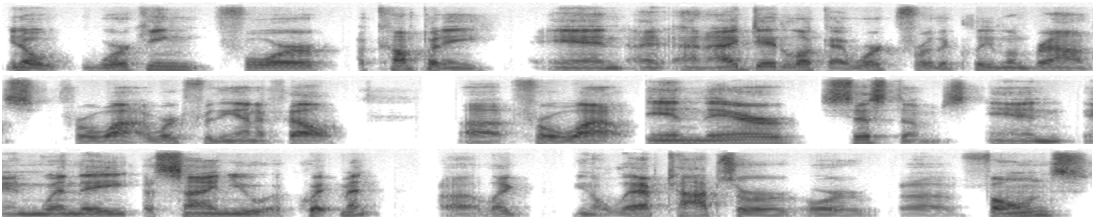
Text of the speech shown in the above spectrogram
you know, working for a company and and I did look. I worked for the Cleveland Browns for a while. I worked for the NFL uh, for a while in their systems. And, and when they assign you equipment, uh, like, you know, laptops or, or uh, phones,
